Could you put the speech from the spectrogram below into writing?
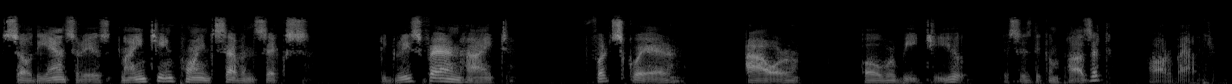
So the answer is 19.76 degrees Fahrenheit foot square hour over BTU. This is the composite R value.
